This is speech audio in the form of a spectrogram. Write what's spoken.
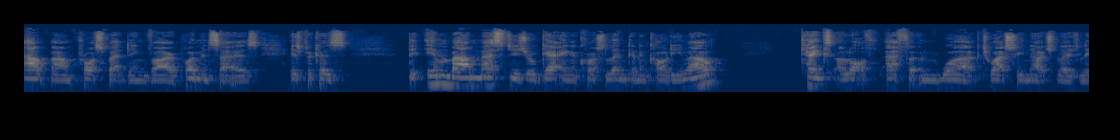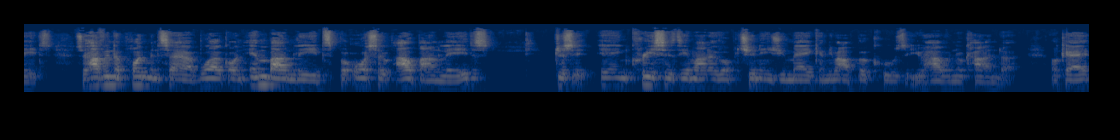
outbound prospecting via appointment setters is because the inbound messages you're getting across LinkedIn and cold email takes a lot of effort and work to actually nurture those leads. So having an appointment setter work on inbound leads but also outbound leads just it, increases the amount of opportunities you make and the amount of book calls that you have on your calendar. Okay,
